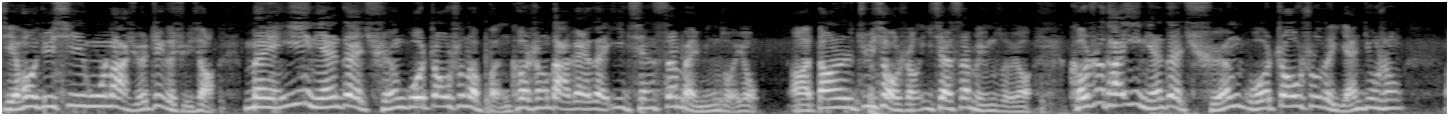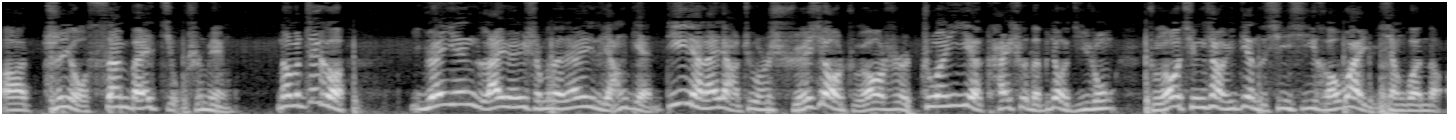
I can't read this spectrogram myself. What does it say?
解放军新兴工程大学这个学校，每一年在全国招生的本科生大概在一千三百名左右啊，当然军校生一千三百名左右。可是他一年在全国招收的研究生啊，只有三百九十名。那么这个原因来源于什么呢？来源于两点。第一点来讲，就是学校主要是专业开设的比较集中，主要倾向于电子信息和外语相关的。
